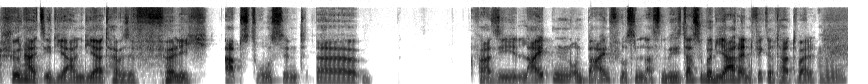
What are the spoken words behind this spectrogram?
Schönheitsidealen, die ja teilweise völlig abstrus sind, äh, quasi leiten und beeinflussen lassen, wie sich das über die Jahre entwickelt hat, weil mhm.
